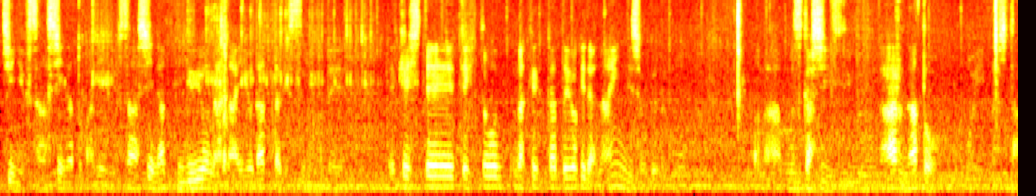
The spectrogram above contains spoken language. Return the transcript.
1位にふさわしいなとか2位にふさわしいなっていうような内容だったりするので決して適当な結果というわけではないんでしょうけども、まあ、難しい部分があるなと思いました。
